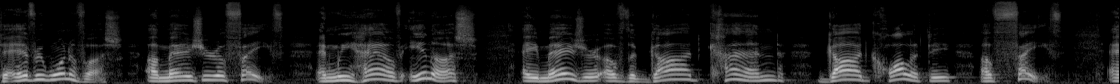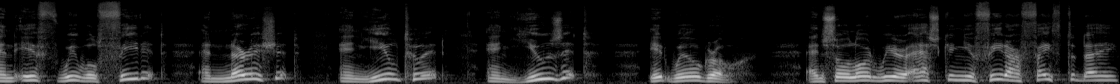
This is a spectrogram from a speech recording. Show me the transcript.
to every one of us a measure of faith, and we have in us a measure of the God kind, God quality of faith. And if we will feed it and nourish it and yield to it and use it, it will grow. And so, Lord, we are asking you, feed our faith today,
